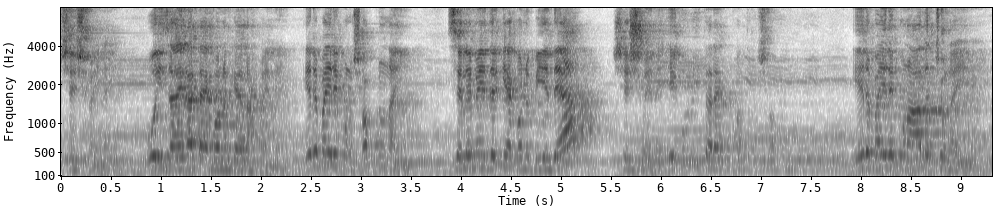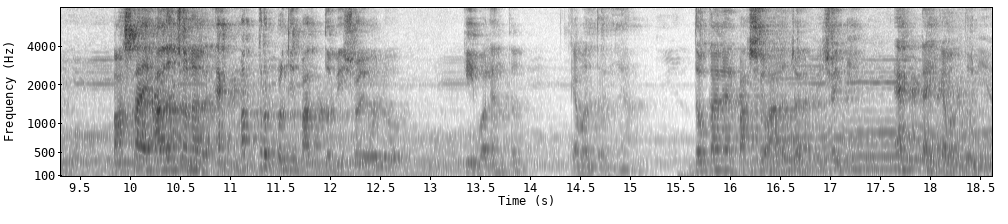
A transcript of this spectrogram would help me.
শেষ হয় নাই। ওই জায়গাটা এখনও কেনা হয় নাই। এর বাইরে কোনো স্বপ্ন নাই। ছেলে মেয়েদেরকে এখনও বিয়ে দেয়া শেষ হয় নাই। এগুলোই তার একমাত্র স্বপ্ন। এর বাইরে কোনো আলোচনাই নেই। বাসায় আলোচনার একমাত্র প্রতিপাদ্য বিষয় হলো, কি বলেন তো? কেবল দুনিয়া। দোকানের পাশেও আলোচনার বিষয় কি? একটাই কেবল দুনিয়া।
